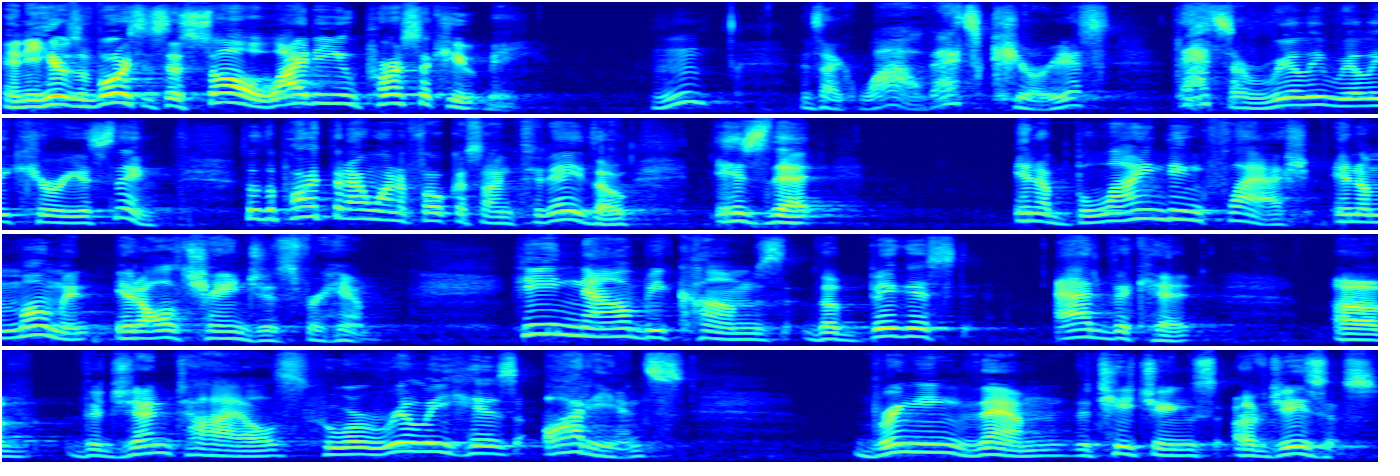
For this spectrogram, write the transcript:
And he hears a voice that says, Saul, why do you persecute me? Hmm? It's like, wow, that's curious. That's a really, really curious thing. So the part that I want to focus on today, though, is that in a blinding flash, in a moment, it all changes for him. He now becomes the biggest advocate of the Gentiles who are really his audience, bringing them the teachings of Jesus.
